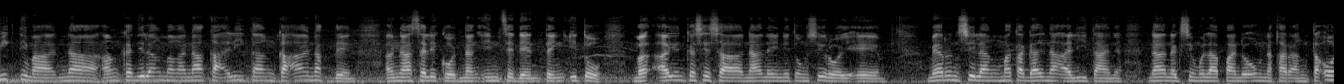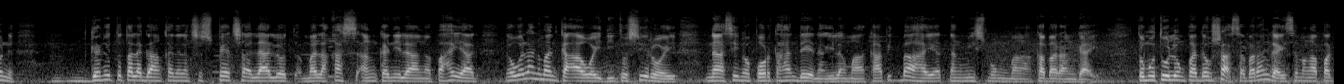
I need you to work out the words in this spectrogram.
biktima na ang kanilang mga nakaalitang kaanak din ang nasa likod ng insidenteng ito. Ma- ayon kasi sa nanay nitong si Roy, eh, meron silang matagal na alitan na nagsimula pa noong nakaraang taon. Ganito talaga ang kanilang suspetsa lalo't malakas ang kanilang pahayag na wala naman kaaway dito si Roy na sinuportahan din ng ilang mga kapitbahay at ng mismong mga kabarangay. Tumutulong pa daw siya sa barangay sa mga pag,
